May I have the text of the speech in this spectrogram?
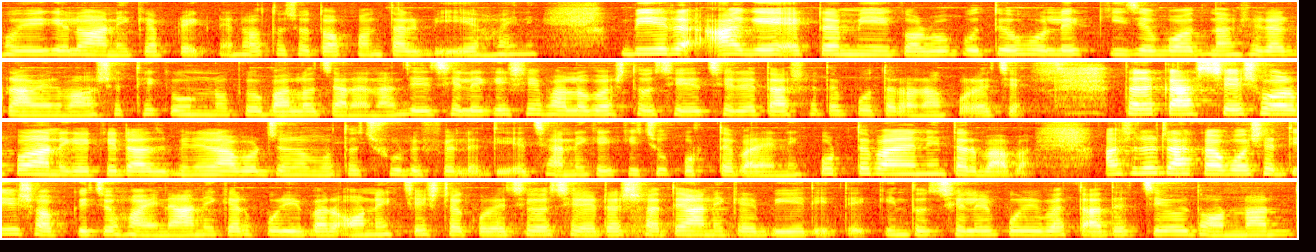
হয়ে গেল। আনিকা প্রেগনেন্ট অথচ তখন তার বিয়ে হয়নি। বিয়ের আগে এক একটা মেয়ে গর্ভবতী হলে কি যে বদনাম সেটা গ্রামের মানুষের থেকে অন্য কেউ ভালো জানে না। যে ছেলেকে সে ভালোবাসত, সে ছেলে তার সাথে প্রতারণা করেছে। তার কাজ শেষ হওয়ার পর অনেকে ডাস্টবিনের আবর্জনার মতো ছুঁড়ে ফেলে দিয়েছে। অনেকে কিছু করতে পারেনি করতে পারেনি তার বাবা। আসলে টাকা পয়সা দিয়ে সব কিছু হয় না। আনিকার পরিবার অনেক চেষ্টা করেছিল ছেলেটার সাথে আনিকার বিয়ে দিতে। কিন্তু ছেলের পরিবার তাদের চেয়েও ধর্নাঢ্য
